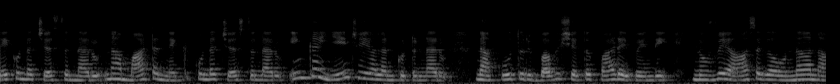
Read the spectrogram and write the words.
లేకుండా చేస్తున్నారు. నా మాట నెగ్గకుండా చేస్తున్నారు. ఇంకా ఏం చేయాలనుకుంటున్నారు? నా కూతురి భవిష్యత్తు పాడైపోయింది. నువ్వే ఆశగా ఉన్న నా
